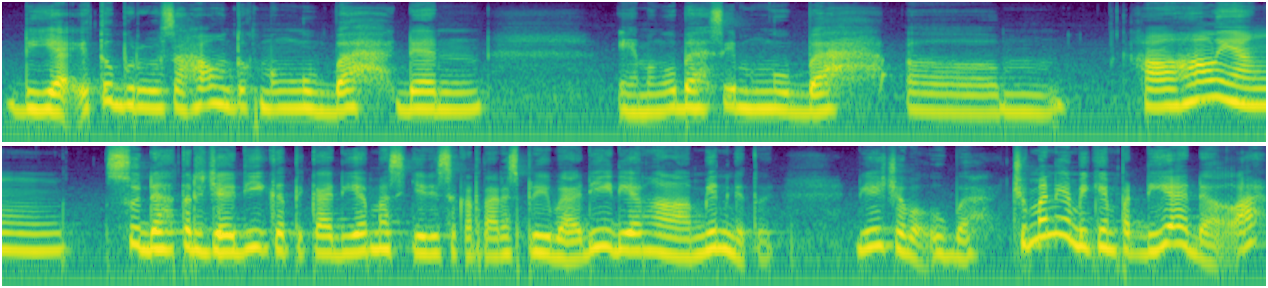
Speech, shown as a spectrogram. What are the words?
dia itu berusaha untuk mengubah dan ya mengubah sih mengubah um, hal-hal yang sudah terjadi ketika dia masih jadi sekretaris pribadi dia ngalamin gitu. Dia coba ubah. Cuman yang bikin pedih adalah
